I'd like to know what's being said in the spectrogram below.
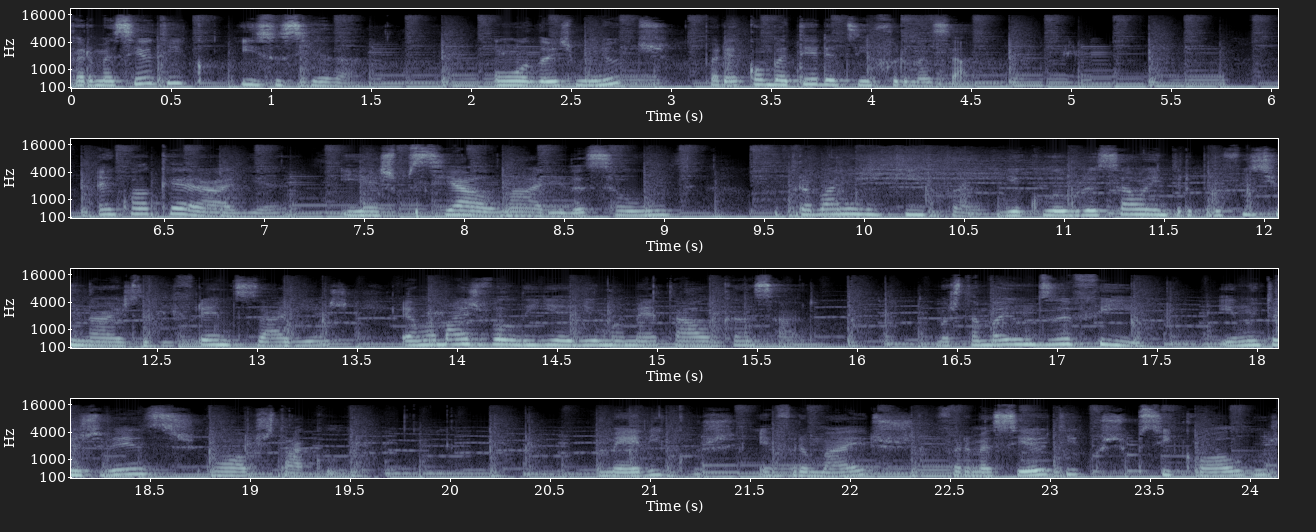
farmacêutico e sociedade. Um ou dois minutos para combater a desinformação. Em qualquer área, e em especial na área da saúde, o trabalho em equipa e a colaboração entre profissionais de diferentes áreas é uma mais-valia e uma meta a alcançar, mas também um desafio e muitas vezes um obstáculo. Médicos, enfermeiros, farmacêuticos, psicólogos,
